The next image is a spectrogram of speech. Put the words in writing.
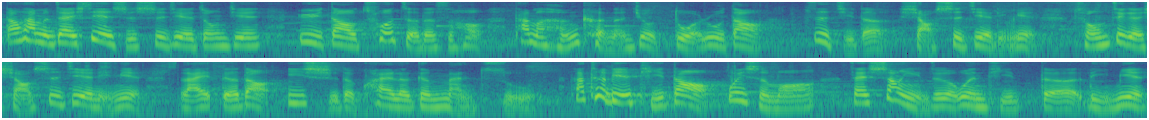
当他们在现实世界中间遇到挫折的时候，他们很可能就躲入到自己的小世界里面，从这个小世界里面来得到一时的快乐跟满足。他特别提到为什么。在上瘾这个问题的里面，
